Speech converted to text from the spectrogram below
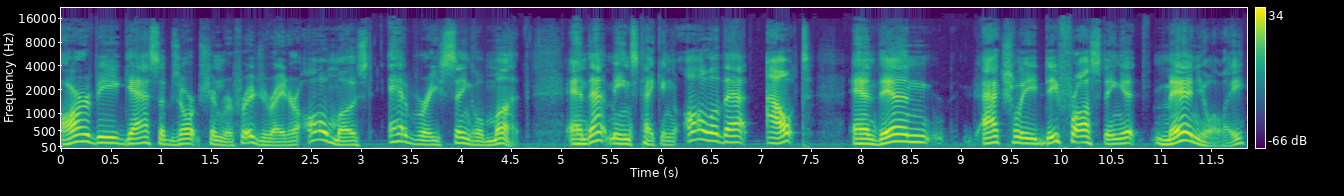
RV gas absorption refrigerator almost every single month. And that means taking all of that out and then actually defrosting it manually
